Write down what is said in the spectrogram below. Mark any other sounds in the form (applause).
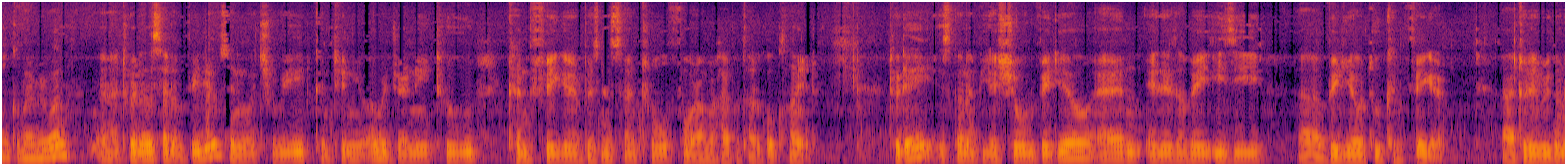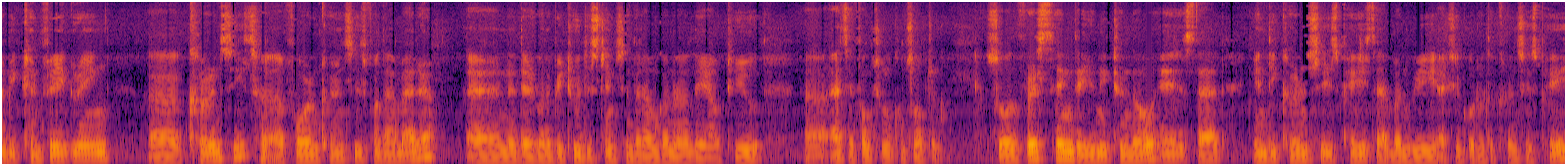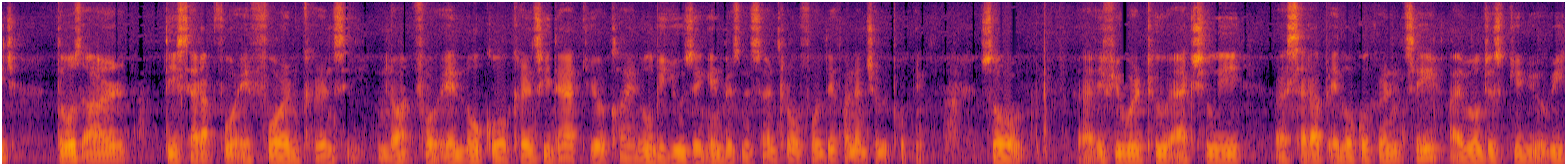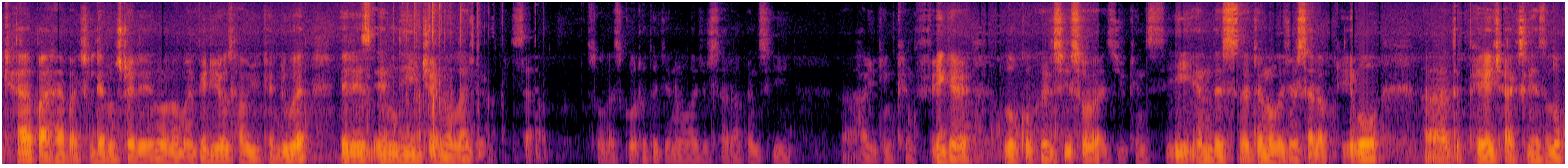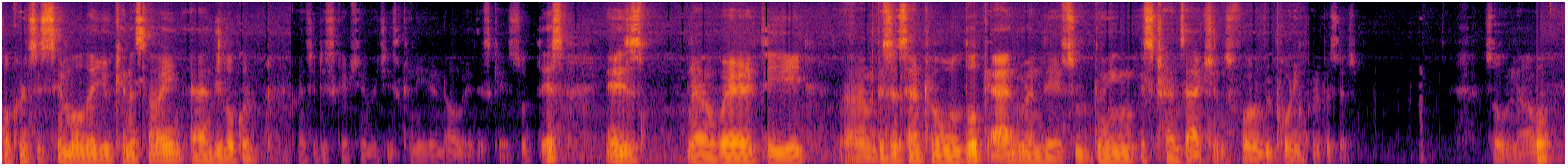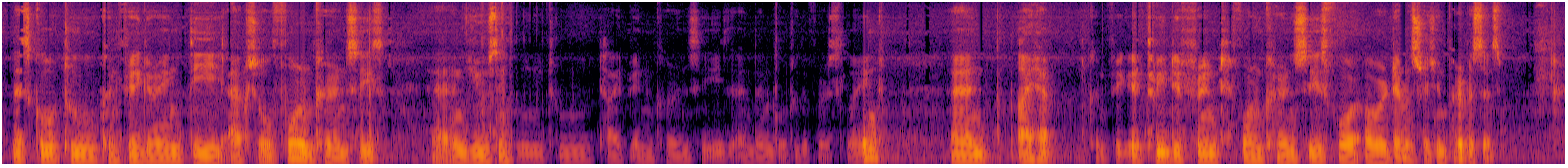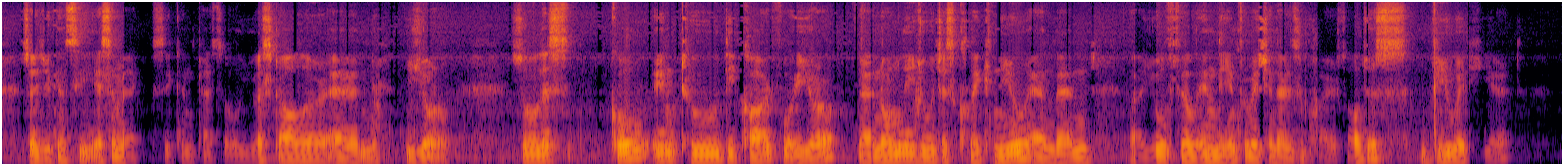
Welcome everyone uh, to another set of videos in which we continue our journey to configure Business Central for our hypothetical client. Today is going to be a short video and it is a very easy uh, video to configure. Uh, today we're going to be configuring uh, currencies, uh, foreign currencies for that matter, and there are going to be two distinctions that I'm going to lay out to you uh, as a functional consultant. So the first thing that you need to know is that in the currencies page that when we actually go to the currencies page those are the setup for a foreign currency not for a local currency that your client will be using in business central for their financial reporting. So uh, if you were to actually uh, set up a local currency I will just give you a recap. I have actually demonstrated in one of my videos how you can do it. It is in the general ledger setup. So let's go to the general ledger setup and see uh, how you can configure local currency. So as you can see in this uh, general ledger setup table uh, the page actually has a local currency symbol that you can assign and the local currency description which is Canadian dollar in this case. So this is uh, where the um, Business Central will look at when they're doing its transactions for reporting purposes. So now let's go to configuring the actual foreign currencies and type in currencies and then go to the first link. And I have configured three different foreign currencies for our demonstration purposes. So as you can see it's a Mexican peso US dollar and euro. So let's go into the card for euro. Uh, normally you would just click new and then uh, you'll fill in the information that is required. So I'll just view it here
